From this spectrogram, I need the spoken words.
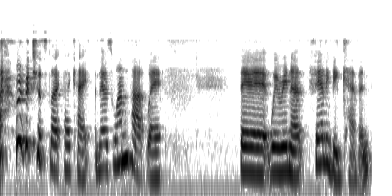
we were just like, Okay. And there was one part where there we were in a fairly big cavern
